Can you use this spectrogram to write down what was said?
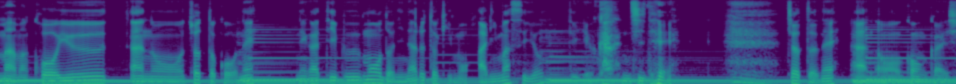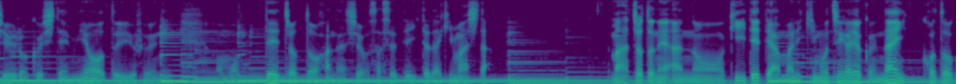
まあまあこういうあのちょっとこうねネガティブモードになる時もありますよっていう感じでちょっとねあの今回収録してみようというふうに思ってちょっとお話をさせていただきました。まあちょっとねあの聞いててあんまり気持ちが良くないこと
